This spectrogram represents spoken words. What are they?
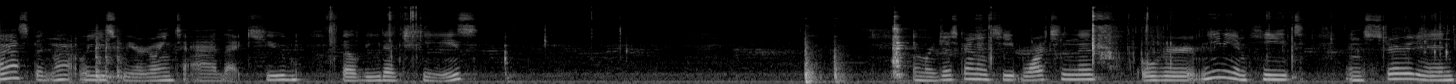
last but not least, we are going to add that cubed Velveeta cheese. and we're just gonna keep watching this over medium heat and stir it in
